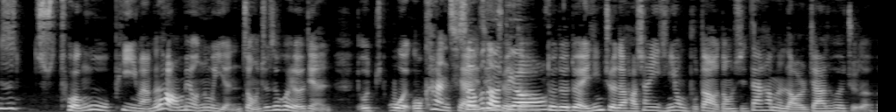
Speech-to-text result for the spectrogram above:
那是囤物癖嘛？可是好像没有那么严重，就是会有点，我我我看起来舍不得丢，对对对，已经觉得好像已经用不到的东西，但他们老人家都会觉得，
